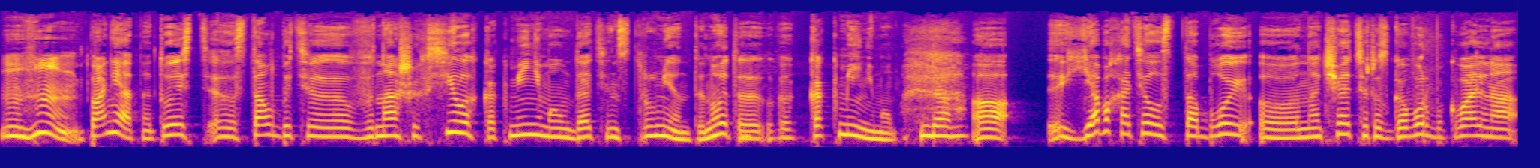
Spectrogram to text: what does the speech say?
Угу, понятно. То есть, э, стал быть, э, в наших силах как минимум дать инструменты. Ну, это как минимум. Да. А, я бы хотела с тобой э, начать разговор буквально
